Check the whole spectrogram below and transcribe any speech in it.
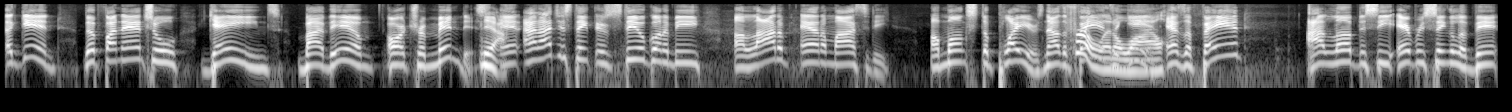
again, the financial gains by them are tremendous. Yeah. And, and I just think there's still going to be a lot of animosity amongst the players. Now, the For a fans, little again, while. as a fan, I love to see every single event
